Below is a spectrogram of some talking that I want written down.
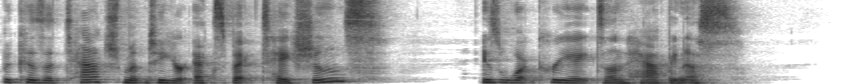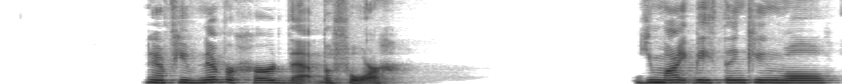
Because attachment to your expectations is what creates unhappiness. Now, if you've never heard that before, you might be thinking, well,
